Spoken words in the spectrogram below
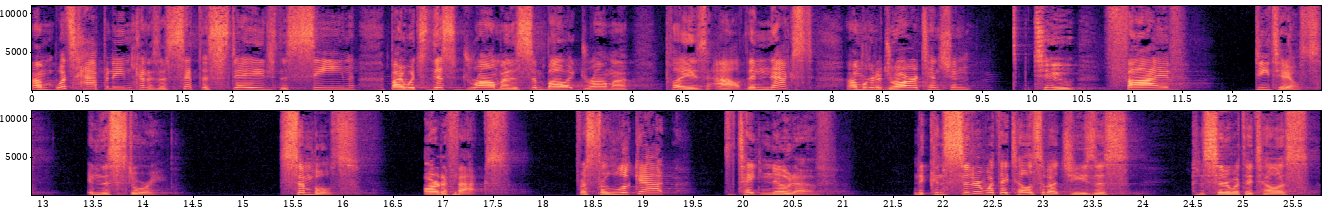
um, what's happening, kind of set the stage, the scene by which this drama, this symbolic drama, plays out. Then next, um, we're going to draw our attention to five details in this story symbols, artifacts for us to look at, to take note of, and to consider what they tell us about Jesus, consider what they tell us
